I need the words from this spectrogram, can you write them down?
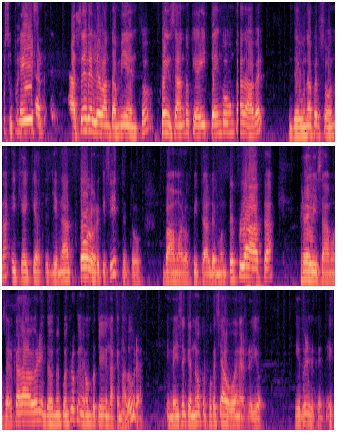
por supuesto que sí. Hacer el levantamiento pensando que ahí tengo un cadáver de una persona y que hay que llenar todos los requisitos. Entonces, vamos al hospital de Monteplata, revisamos el cadáver y entonces me encuentro que en el hombro tiene una quemadura y me dicen que no, que fue que se ahogó en el río. Y es que, es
